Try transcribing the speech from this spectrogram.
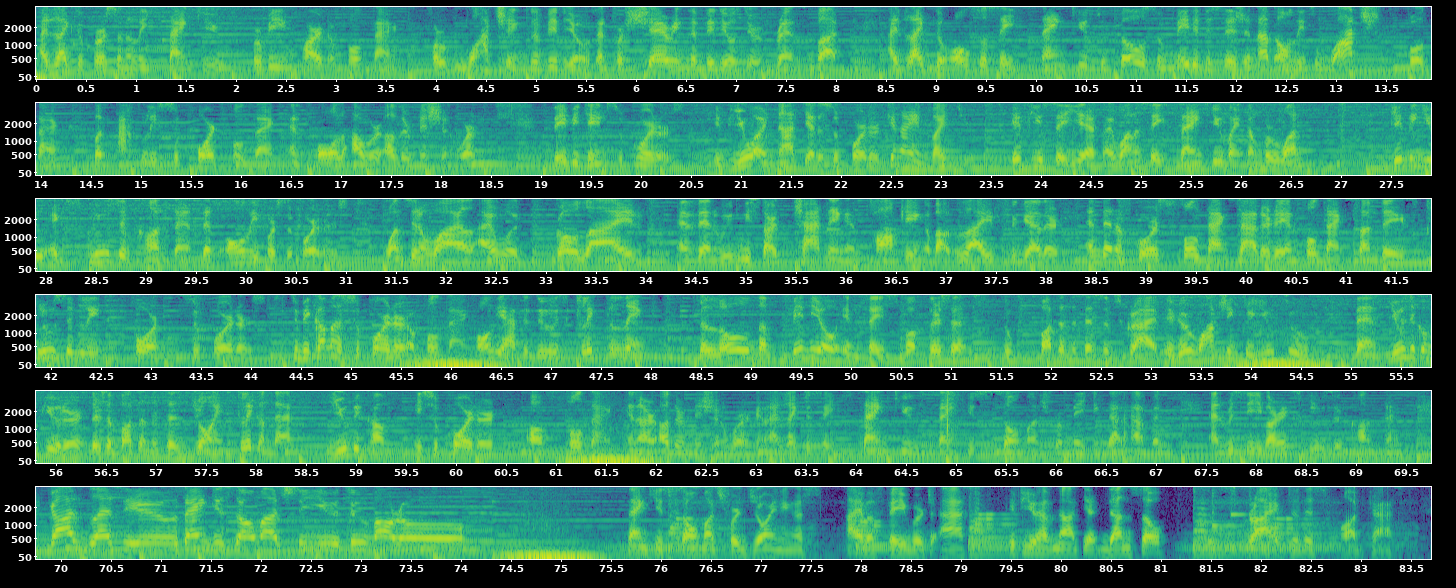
I'd like to personally thank you for being part of Full Tank, for watching the videos, and for sharing the videos to your friends. But I'd like to also say thank you to those who made a decision not only to watch Full Tank, but actually support Full Tank and all our other mission work. They became supporters. If you are not yet a supporter, can I invite you? If you say yes, I want to say thank you by number one, giving you exclusive content that's only for supporters. Once in a while, I would go live and then we, we start chatting and talking about life together. And then, of course, Full Tank Saturday and Full Tank Sunday exclusively for supporters. To become a supporter of Full Tank, all you have to do is click the link below the video in Facebook. There's a the button that says subscribe. If you're watching through YouTube, then use a computer. There's a button that says join. Click on that. You become a supporter of Full Tank and our other mission work. And I'd like to say thank you, thank you so much for making that happen and receive our exclusive content. God bless you. Thank you so much. See you tomorrow. Thank you so much for joining us. I have a favor to ask. If you have not yet done so, subscribe to this podcast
